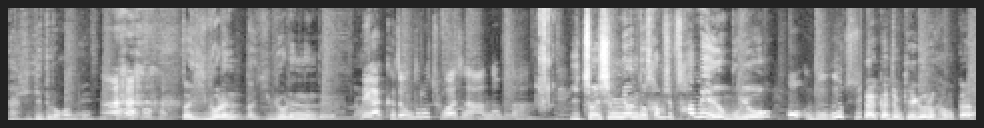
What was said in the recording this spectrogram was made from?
야 이게 들어가네. 나 이별했 나 이별했는데. 야, 내가 그 정도로 좋아하진 않았나 보다. 2010년도 33위에요 무려 어, 누구지? 약간 좀 개그로 가볼까요?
